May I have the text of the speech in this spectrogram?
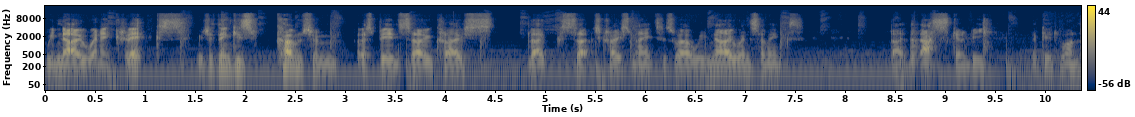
we know when it clicks which i think is comes from us being so close like such close mates as well we know when something's like that's going to be a good one.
